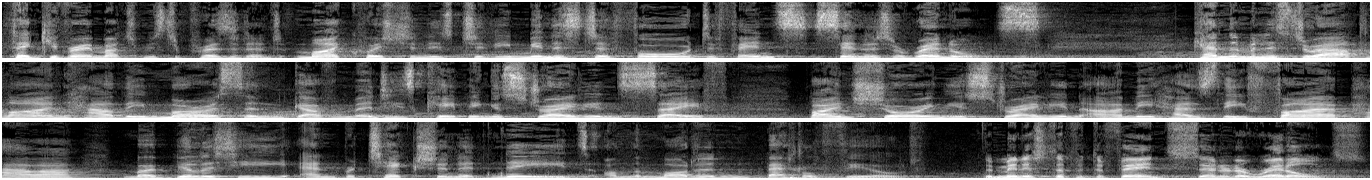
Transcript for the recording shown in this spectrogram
Thank you very much, Mr President. My question is to the Minister for Defence, Senator Reynolds. Can the minister outline how the Morrison government is keeping Australians safe by ensuring the Australian Army has the firepower, mobility and protection it needs on the modern battlefield? The Minister for Defence, Senator Reynolds.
